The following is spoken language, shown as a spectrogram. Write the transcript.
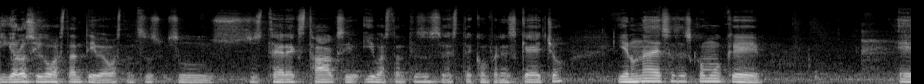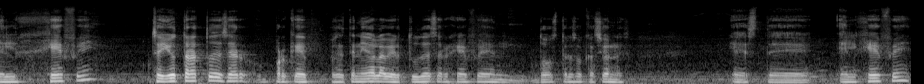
Y yo lo sigo bastante y veo bastante sus, sus, sus TEDx Talks y, y bastantes sus, este, conferencias que ha hecho. Y en una de esas es como que el jefe, o sea, yo trato de ser, porque pues, he tenido la virtud de ser jefe en dos, tres ocasiones. Este, el jefe,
